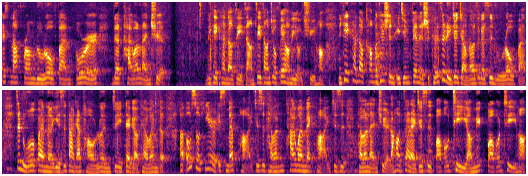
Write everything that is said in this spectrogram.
it's not from Roufan or the Taiwan 蓝雀。你可以看到这一张，这张就非常的有趣哈。你可以看到 competition 已经 finish，可是这里就讲到这个是卤肉饭。这卤肉饭呢，也是大家讨论最代表台湾的。呃，also here is magpie，就是台湾台湾 magpie，就是台湾蓝雀。然后再来就是 bubble tea 啊，make bubble tea 哈，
